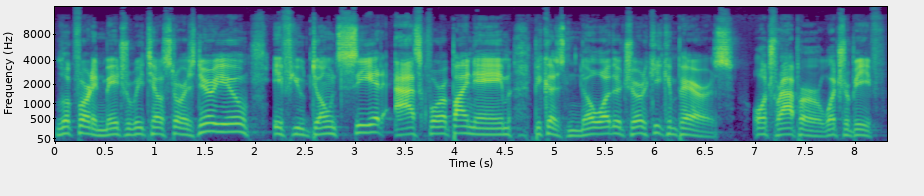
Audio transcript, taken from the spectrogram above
Look for it in major retail stores near you. If you don't see it, ask for it by name because no other jerky compares. Old Trapper, what's your beef?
